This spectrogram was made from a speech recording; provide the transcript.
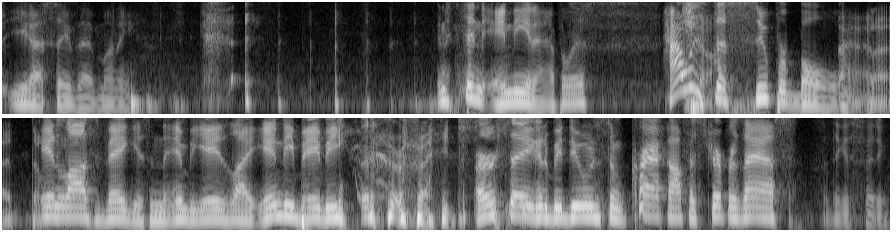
got you got to save that money. and it's in Indianapolis. How is the Super Bowl I, I don't. in Las Vegas and the NBA is like Indy baby? right. Ursay gonna be doing some crack off a stripper's ass. I think it's fitting.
